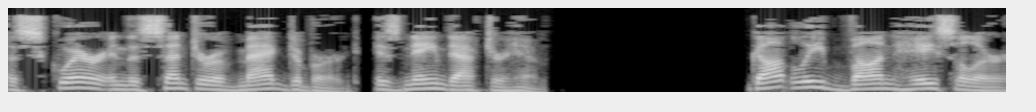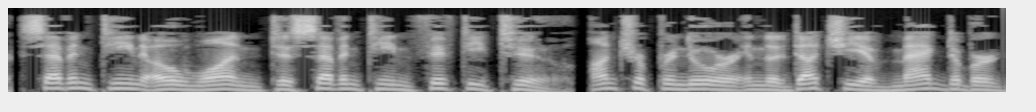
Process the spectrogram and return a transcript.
a square in the center of Magdeburg, is named after him. Gottlieb von Haeseler (1701–1752), entrepreneur in the Duchy of Magdeburg.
